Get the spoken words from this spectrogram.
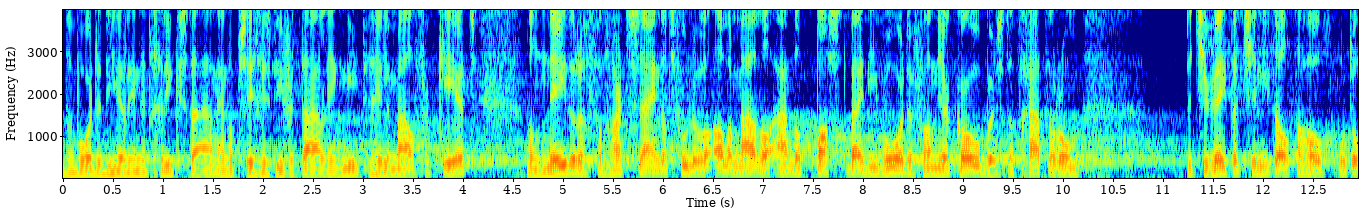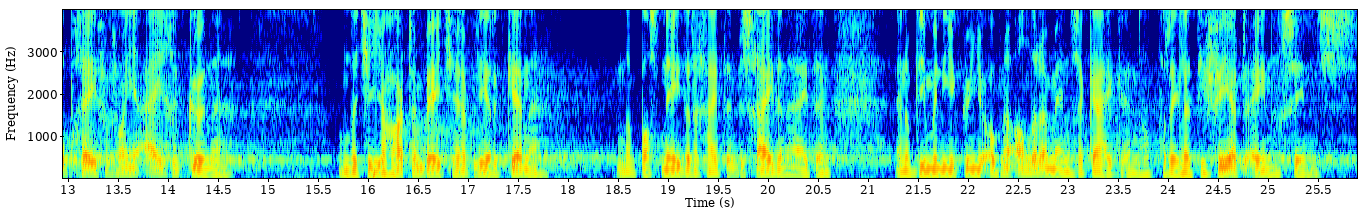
de woorden die er in het Griek staan. En op zich is die vertaling niet helemaal verkeerd. Want nederig van hart zijn, dat voelen we allemaal wel aan. Dat past bij die woorden van Jacobus. Dat gaat erom dat je weet dat je niet al te hoog moet opgeven van je eigen kunnen. Omdat je je hart een beetje hebt leren kennen. En dan past nederigheid en bescheidenheid. En, en op die manier kun je ook naar andere mensen kijken. En dat relativeert enigszins.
